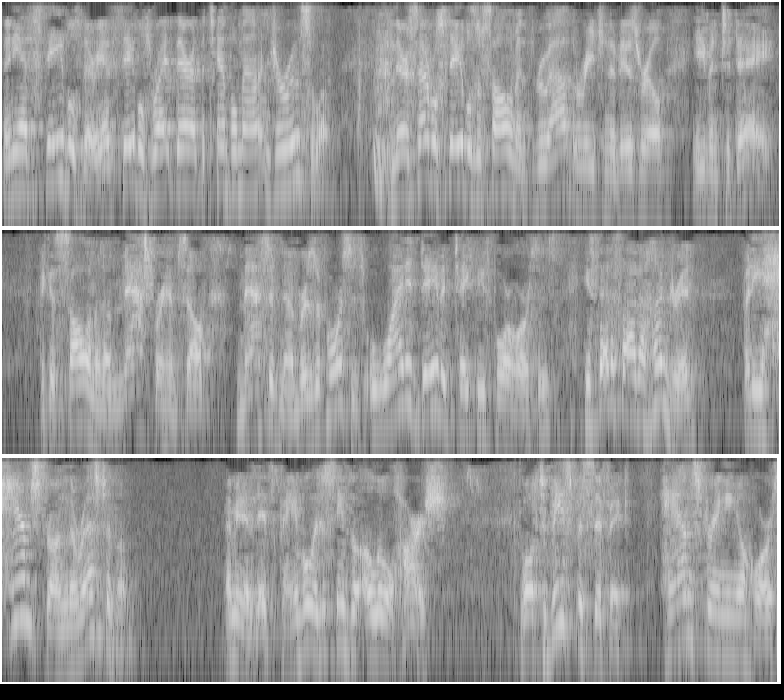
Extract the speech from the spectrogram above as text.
Then he had stables there. He had stables right there at the Temple Mount in Jerusalem. And there are several stables of Solomon throughout the region of Israel even today because Solomon amassed for himself massive numbers of horses. Why did David take these four horses? He set aside a hundred, but he hamstrung the rest of them. I mean, it's painful. It just seems a little harsh. Well, to be specific, hamstringing a horse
